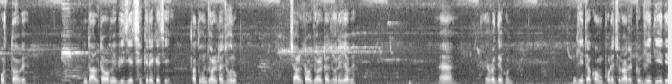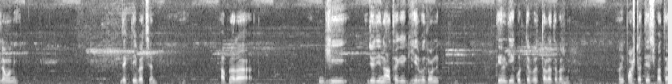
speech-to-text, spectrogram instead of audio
করতে হবে। ডালটাও আমি ভিজিয়ে ছেঁকে রেখেছি। ততক্ষণ জলটা ঝরুক, চালটাও জলটা ঝরে যাবে। হ্যাঁ এবার দেখুন, ঘিটা কম পড়েছিল, আর একটু ঘি দিয়ে দিলাম আমি। দেখতেই পাচ্ছেন, আপনারা ঘি যদি না থাকে, ঘিয়ের বদলে অনেক তেল দিয়ে করতে পারে, চালাতে পারেন। আমি পাঁচটা তেজপাতা,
